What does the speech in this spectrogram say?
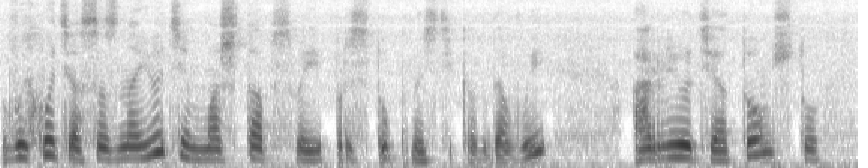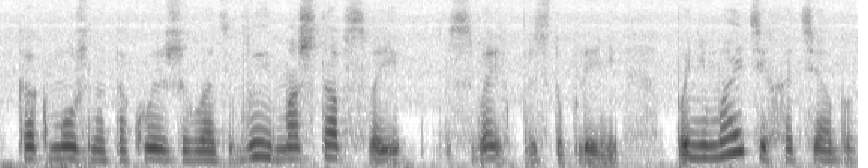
Вы хоть осознаете масштаб своей преступности, когда вы орете о том, что как можно такое желать? Вы масштаб своей, своих преступлений понимаете хотя бы?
